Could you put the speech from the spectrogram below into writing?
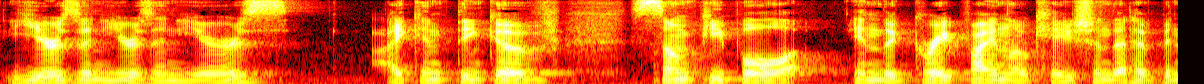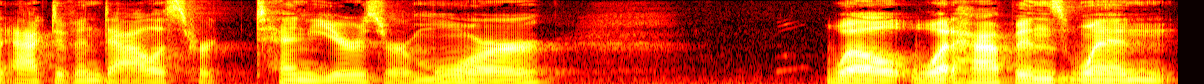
years and years and years. I can think of some people in the Grapevine location that have been active in Dallas for 10 years or more. Well, what happens when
